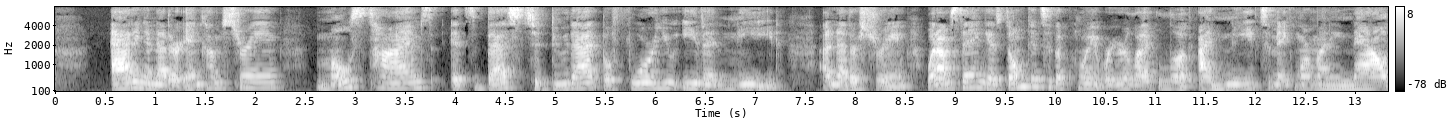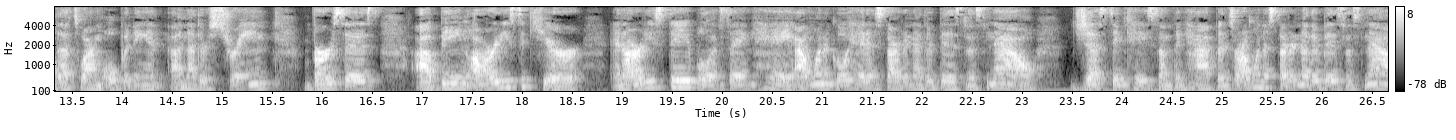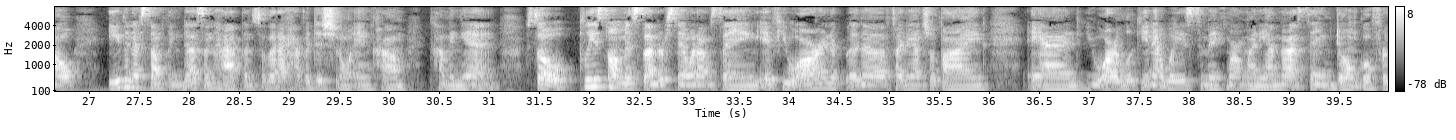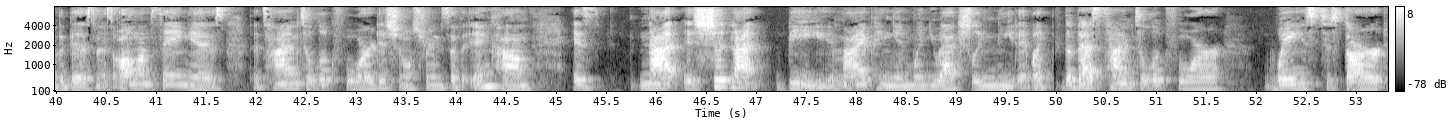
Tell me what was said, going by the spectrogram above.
adding another income stream, most times it's best to do that before you even need another stream. What I'm saying is don't get to the point where you're like, look, I need to make more money now. That's why I'm opening another stream versus uh, being already secure and already stable and saying, hey, I want to go ahead and start another business now just in case something happens, or I want to start another business now, even if something doesn't happen, so that I have additional income coming in. So please don't misunderstand what I'm saying. If you are in a, in a financial bind and you are looking at ways to make more money, I'm not saying don't go for the business. All I'm saying is the time to look for additional streams of income is not it should not be in my opinion when you actually need it like the best time to look for ways to start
